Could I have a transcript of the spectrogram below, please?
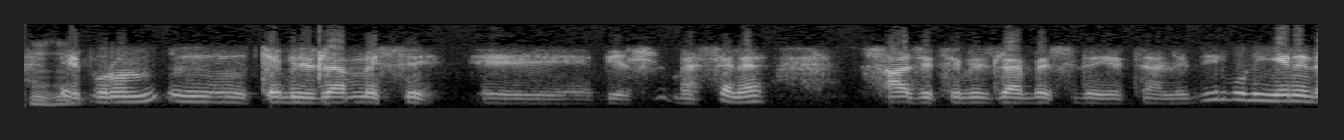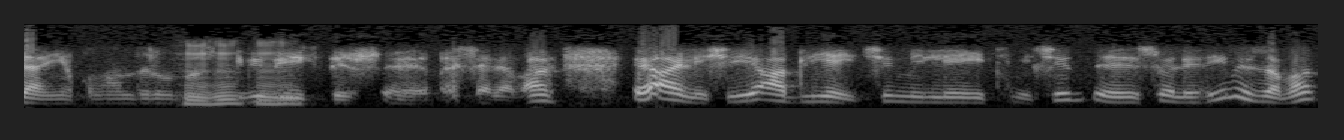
Hı hı. E, bunun e, temizlenmesi e, bir mesele sadece temizlenmesi de yeterli değil. Bunun yeniden yapılandırılması hı hı, gibi hı. büyük bir e, mesele var. E, aynı şeyi adliye için, milli eğitim için e, söylediğimiz zaman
